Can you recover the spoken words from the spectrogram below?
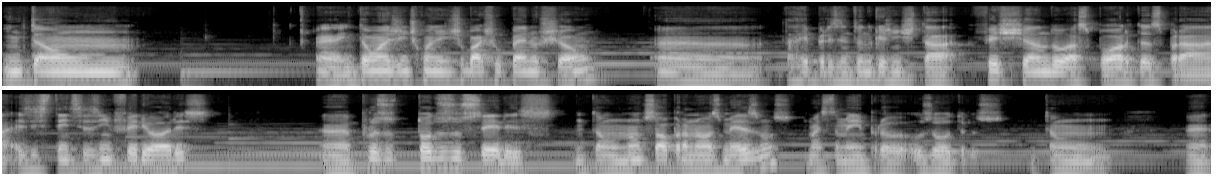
então, é, então a gente, quando a gente baixa o pé no chão, uh, tá representando que a gente está fechando as portas para existências inferiores uh, ah, para todos os seres. Então, não só para nós mesmos, mas também para os outros. Então, é.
